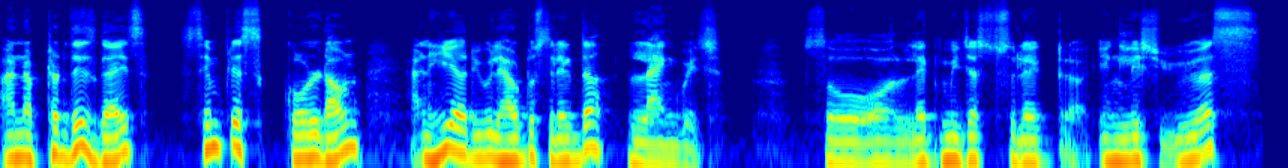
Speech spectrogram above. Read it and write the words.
and after this guys simply scroll down and here you will have to select the language. So let me just select uh, English US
